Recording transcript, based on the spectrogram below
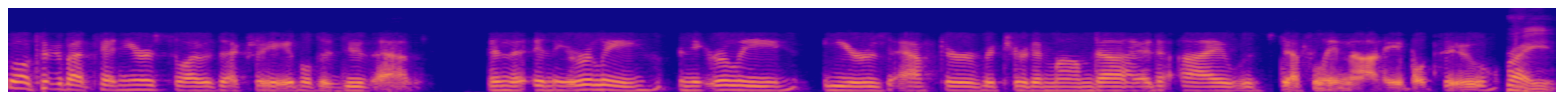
Well, it took about 10 years till I was actually able to do that in the in the early in the early years after Richard and Mom died, I was definitely not able to. Right.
